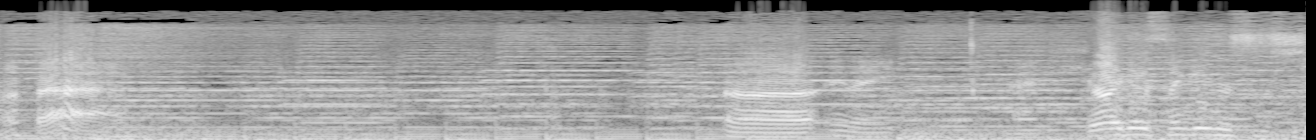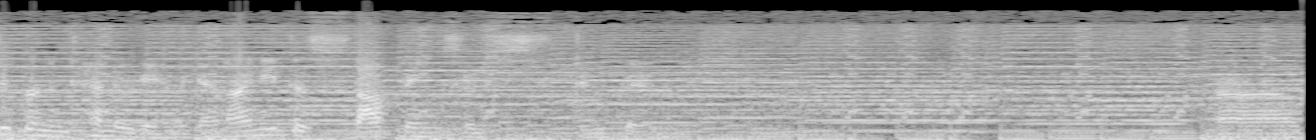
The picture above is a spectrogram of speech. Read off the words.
not bad. Uh, a... Here I go thinking this is a Super Nintendo game again. I need to stop being so stupid. Um...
